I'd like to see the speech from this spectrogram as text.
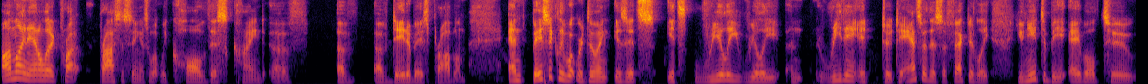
online analytic pro- processing is what we call this kind of of of database problem and basically what we're doing is it's it's really really reading it to, to answer this effectively you need to be able to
